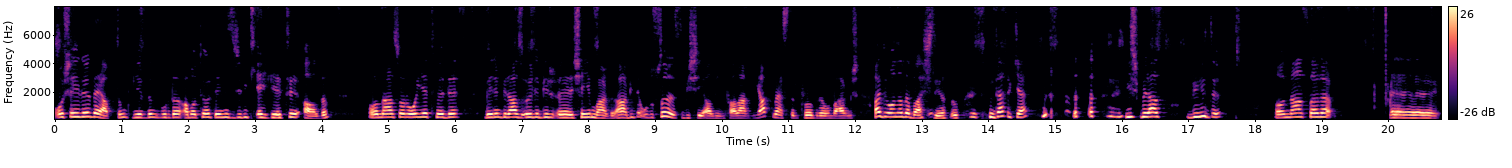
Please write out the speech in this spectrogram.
o şeyleri de yaptım. Girdim burada amatör denizcilik ehliyeti aldım. Ondan sonra o yetmedi. Benim biraz öyle bir e, şeyim vardır. Aa, bir de uluslararası bir şey alayım falan. Yacht Master programı varmış. Hadi ona da başlayalım derken iş biraz büyüdü. Ondan sonra e,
